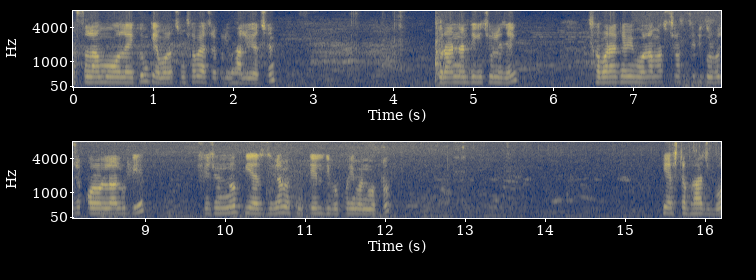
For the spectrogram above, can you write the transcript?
আসসালামু আলাইকুম, কেমন আছেন সবাই? আশা করি ভালোই আছেন। তো রান্নার দিকে চলে যাই। সবার আগে আমি মলা মাছ চচ্চড়ি করব যে করলা, আলু দিয়ে। সেজন্য পেঁয়াজ দিলাম, এখন তেল দিব পরিমাণ মতো। পেঁয়াজটা ভাজবো।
